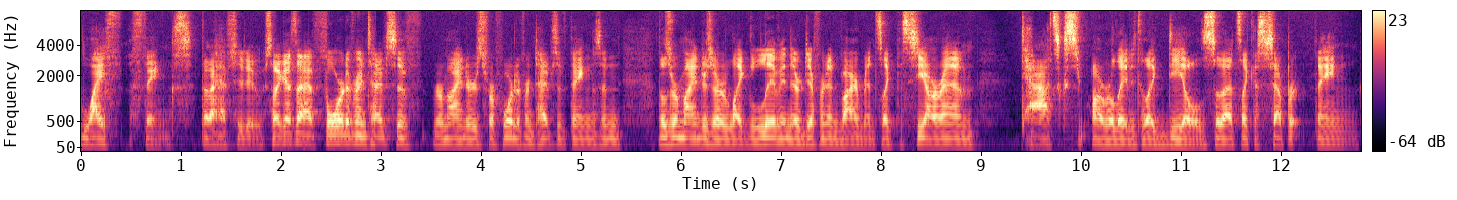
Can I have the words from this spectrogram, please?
life things that I have to do. So I guess I have four different types of reminders for four different types of things, and those reminders are like live in their different environments. Like the CRM tasks are related to like deals, so that's like a separate thing.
